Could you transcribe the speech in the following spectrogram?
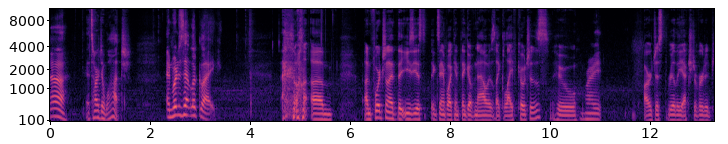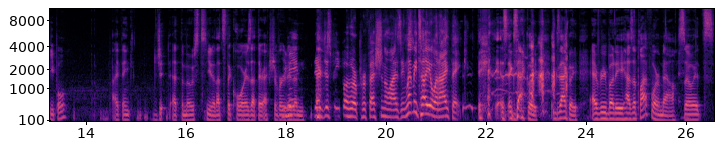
Uh, it's hard to watch. And what does that look like? um, unfortunately, the easiest example I can think of now is like life coaches who right are just really extroverted people. I think at the most, you know, that's the core is that they're extroverted and they're just people who are professionalizing. Let me tell you what I think. yes, exactly. exactly. Everybody has a platform now. So it's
